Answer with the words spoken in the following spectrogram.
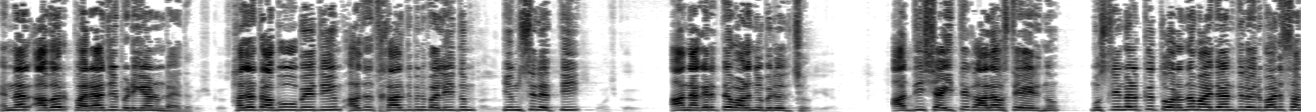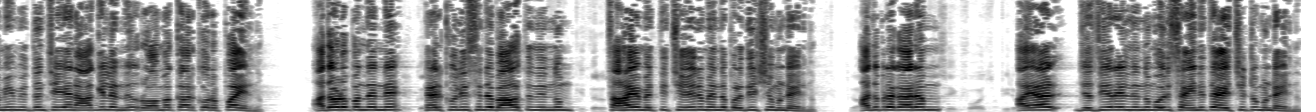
എന്നാൽ അവർ പരാജയപ്പെടുകയാണ് ഉണ്ടായത് ഹജരത് അബു ഉബൈദിയും ഹജത് ഖാലിദ് ബിൻ വലീദും ഹിംസിലെത്തി ആ നഗരത്തെ വളഞ്ഞുപരോധിച്ചു. അതിശൈത്യ കാലാവസ്ഥയായിരുന്നു. മുസ്ലിങ്ങൾക്ക് തുറന്ന മൈതാനത്തിൽ ഒരുപാട് സമയം യുദ്ധം ചെയ്യാനാകില്ലെന്ന് റോമക്കാർക്ക് ഉറപ്പായിരുന്നു. അതോടൊപ്പം തന്നെ ഹെർക്കുലീസിന്റെ ഭാഗത്തു നിന്നും സഹായം എത്തിച്ചേരുമെന്ന് പ്രതീക്ഷയുമുണ്ടായിരുന്നു. അതുപ്രകാരം അയാൾ ജസീറയിൽ നിന്നും ഒരു സൈന്യത്തെ അയച്ചിട്ടുമുണ്ടായിരുന്നു.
